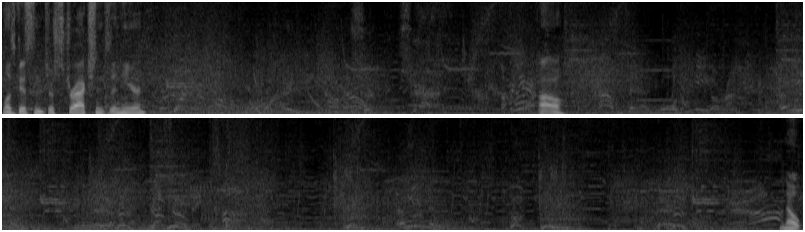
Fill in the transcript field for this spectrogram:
Let's get some distractions in here. Uh-oh. Nope.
